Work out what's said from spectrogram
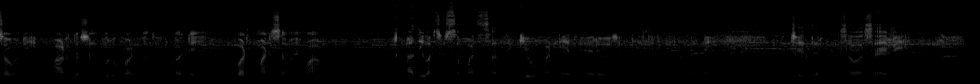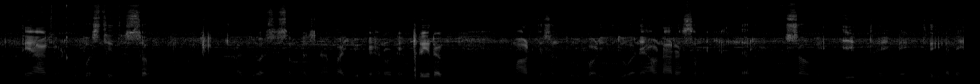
સૌને માર્ગદર્શન પૂરું પાડ્યું હતું અને વર્તમાન સમયમાં આદિવાસી સમાજ સાથે કેવો અન્યાય થઈ રહ્યો છે તેને લઈ ચેતર વસાવા સાહેબે ત્યાં આગળ ઉપસ્થિત સૌ આદિવાસી સમાજના ભાઈઓ, બહેનોને પ્રેરક માર્ગદર્શન પૂરું પાડ્યું હતું અને આવનારા સમયની અંદર સૌએ એક થઈને એક થઈ અને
